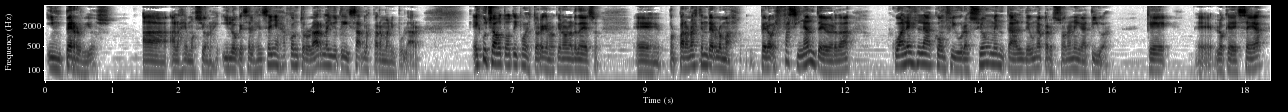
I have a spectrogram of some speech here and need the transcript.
impervios a, las emociones. Y lo que se les enseña es a controlarlas y utilizarlas para manipular. He escuchado todo tipo de historias que no quiero hablar de eso. Eh, para no extenderlo más. Pero es fascinante, de verdad, cuál es la configuración mental de una persona negativa que eh, lo que desea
